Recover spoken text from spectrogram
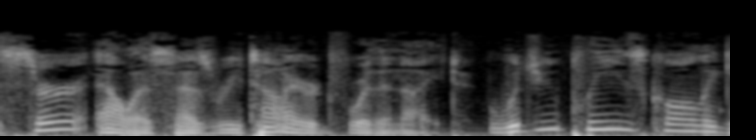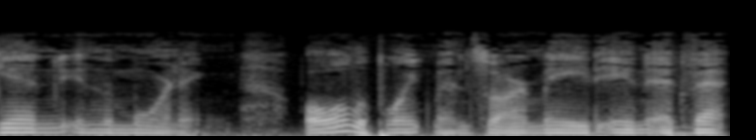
"Sir Ellus has retired for the night. Would you please call again in the morning? All appointments are made in adva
